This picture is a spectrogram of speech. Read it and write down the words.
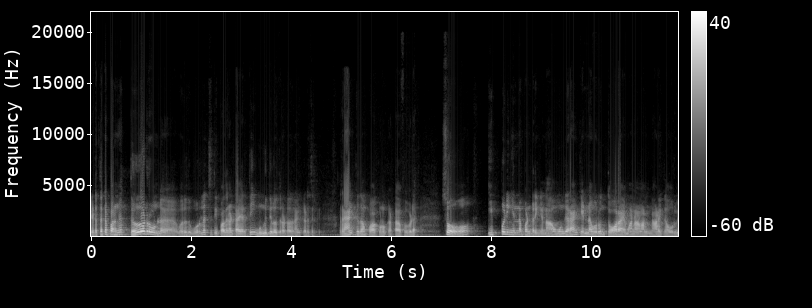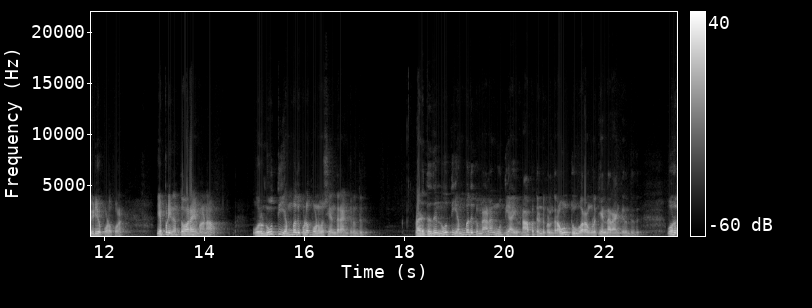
கிட்டத்தட்ட பாருங்கள் தேர்ட் ரவுண்டில் வருது. ஒரு லட்சத்தி பதினெட்டாயிரத்தி முந்நூற்றி எழுபத்தி ரெண்டாவது ரேங்க் கிடச்சிருக்கு. ரேங்க்கு தான் பார்க்கணும் கட் ஆஃபை விட. ஸோ இப்போ நீங்கள் என்ன பண்ணுறீங்கன்னா உங்கள் ரேங்க் என்ன வரும்னு தோராயமாக நான் நாளைக்கு நான் ஒரு வீடியோ போட போகிறேன் எப்படின்னா தோராயமானா ஒரு நூற்றி எண்பதுக்குள்ளே போன வருஷம் எந்த ரேங்க் இருந்தது? அடுத்தது நூற்றி எண்பதுக்கு மேலே நூற்றி ஐ நாற்பத்தெண்டுக்குள்ள இந்த ரவுண்ட் டூ வரவங்களுக்கு என்ன ரேங்க் இருந்தது? ஒரு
